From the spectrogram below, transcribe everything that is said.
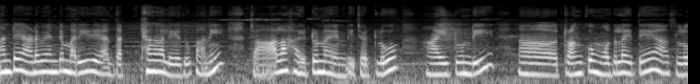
అంటే అడవి అంటే మరీ దట్ దట్టగా లేదు కానీ చాలా హైట్ ఉన్నాయండి చెట్లు. హైట్ ఉండి ట్రంక్ మొదలైతే అసలు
